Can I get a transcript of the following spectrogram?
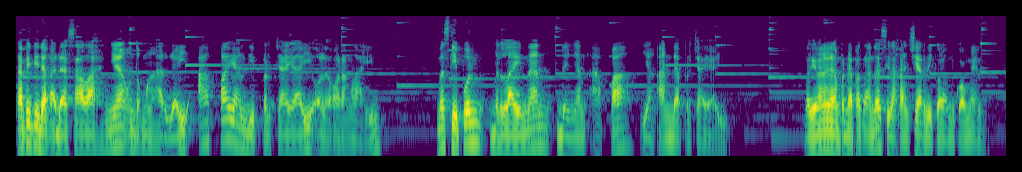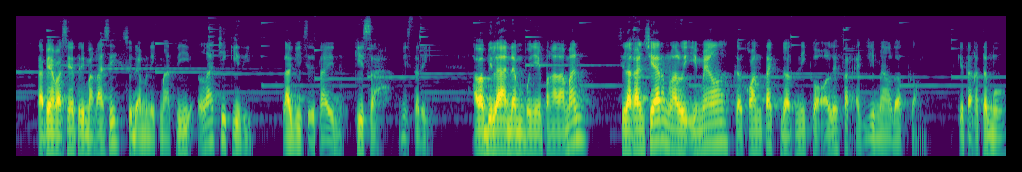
Tapi tidak ada salahnya untuk menghargai apa yang dipercayai oleh orang lain meskipun berlainan dengan apa yang Anda percayai. Bagaimana dengan pendapat Anda? Silahkan share di kolom komen. Tapi yang pastinya terima kasih sudah menikmati Laci Kiri, lagi ceritain kisah misteri. Apabila Anda mempunyai pengalaman, silahkan share melalui email ke kontak.nicooliver@gmail.com. Kita ketemu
